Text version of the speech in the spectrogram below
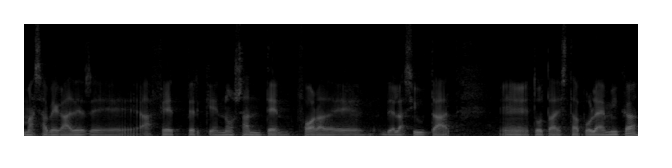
massa vegades eh, ha fet perquè no s'entén fora de, de la ciutat eh, tota aquesta polèmica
